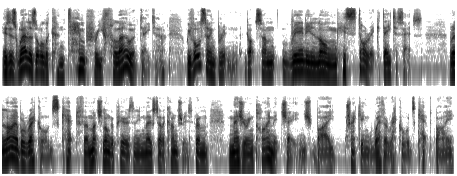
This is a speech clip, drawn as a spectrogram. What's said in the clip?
is as well as all the contemporary flow of data, we've also in Britain got some really long historic data sets. Reliable records kept for much longer periods than in most other countries, from measuring climate change by tracking weather records kept by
